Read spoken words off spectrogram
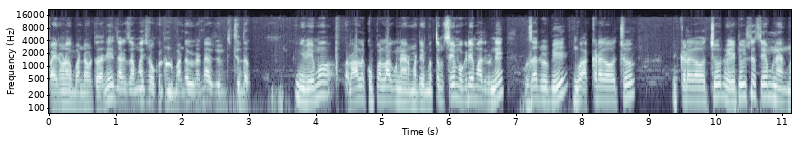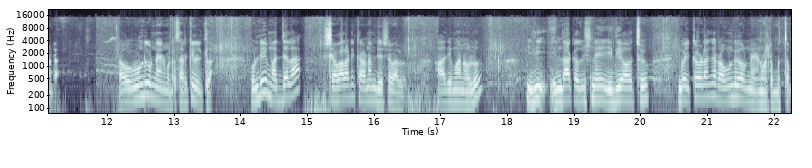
పైన కూడా బండ ఉంటుందని. దానికి సంబంధించిన ఒకటి రెండు బండలు ఉంటాయి అవి చూద్దాం. ఇవేమో రాళ్ళ కుప్పల్లాగా ఉన్నాయన్నమాట. మొత్తం సేమ్ ఒకటే మాదిరి ఉన్నాయి. ఒకసారి చూపి. ఇంకో అక్కడ కావచ్చు ఇక్కడ కావచ్చు. నువ్వు ఎటు చూసినా సేమ్ ఉన్నాయన్నమాట. రౌండ్గా ఉన్నాయన్నమాట సర్కిల్ ఇట్లా. ఉండి మధ్యలో శవాలని ఖననం చేసేవాళ్ళు ఆది మానవులు. ఇది ఇందాక చూసినాయి ఇది కావచ్చు. ఇంకో ఇక్కడ కూడా రౌండ్గా ఉన్నాయన్నమాట మొత్తం.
